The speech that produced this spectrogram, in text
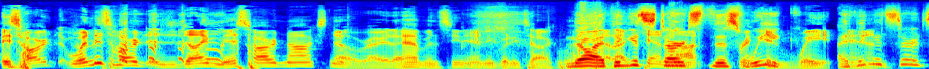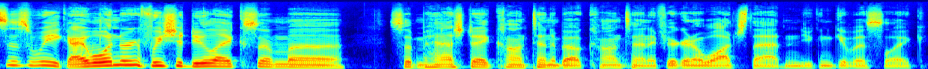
it's hard. When is hard? Did I miss Hard Knocks? No, right? I haven't seen anybody talk about. No, I that. think it starts this week. Wait, I think man. it starts this week. I wonder if we should do like some uh some hashtag content about content if you're gonna watch that and you can give us like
